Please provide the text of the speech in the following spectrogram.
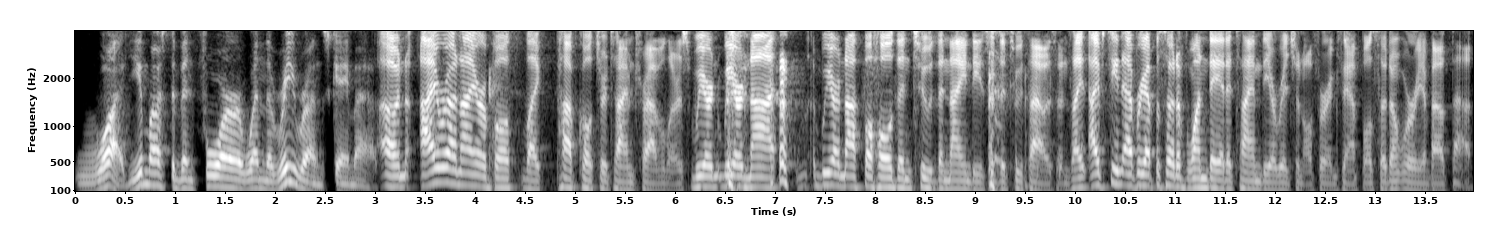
What? You must have been four when the reruns came out. Oh, and Ira and I are both like pop culture time travelers. We are we are not we are not beholden to the '90s or the 2000s. I, I've seen every episode of One Day at a Time, the original, for example. So don't worry about that.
